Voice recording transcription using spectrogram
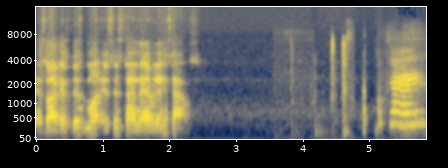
And so I guess this month is his time to have it in his house. Okay.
